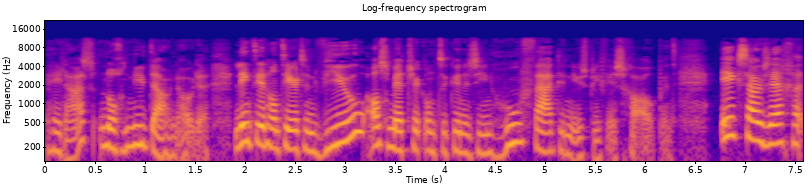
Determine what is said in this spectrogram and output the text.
helaas nog niet downloaden. LinkedIn hanteert een view als metric om te kunnen zien hoe vaak de nieuwsbrief is geopend. Ik zou zeggen,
